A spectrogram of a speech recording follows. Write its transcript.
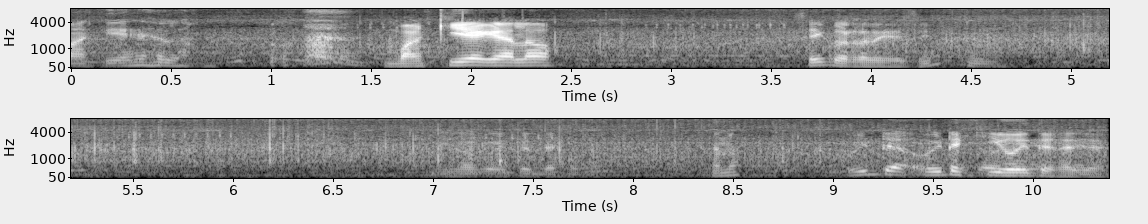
বাঁকিয়ে গেল। বাঁকিয়ে গেল। সেই করে দেখেছি। দেখো ওইটা ওইটা কি হয়ে দেখা যায়?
